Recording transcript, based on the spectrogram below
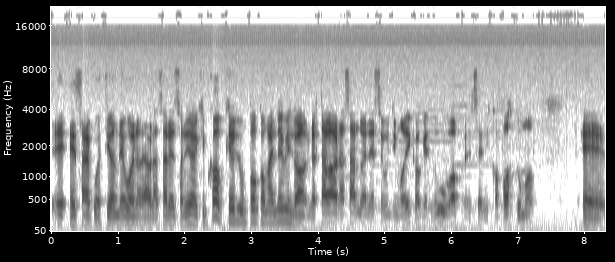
esa cuestión de bueno de abrazar el sonido del hip hop, que él un poco Miles Davis lo, lo estaba abrazando en ese último disco que es Dubop, ese disco póstumo. Eh,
